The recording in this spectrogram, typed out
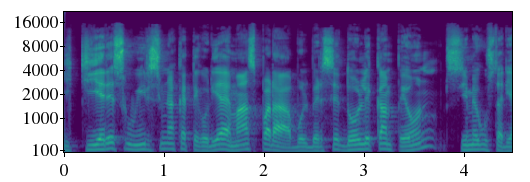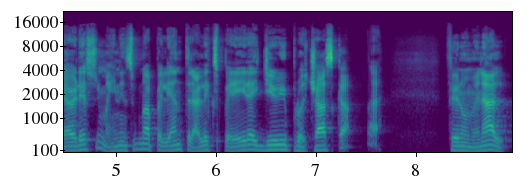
y quiere subirse una categoría de más para volverse doble campeón, sí me gustaría ver eso. Imagínense una pelea entre Alex Pereira y Jiri Prochaska. Ah, fenomenal.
